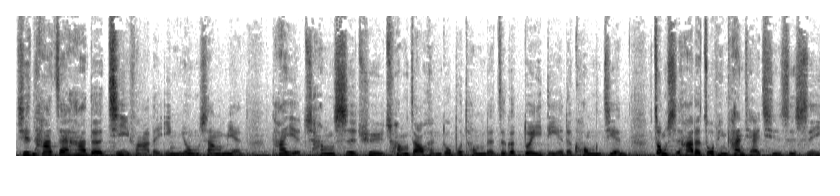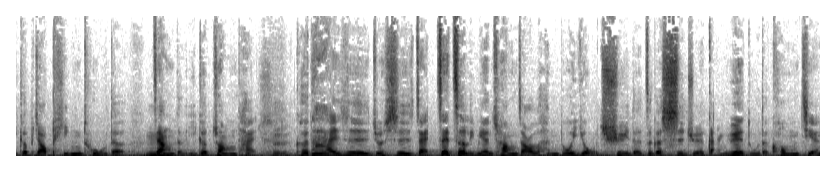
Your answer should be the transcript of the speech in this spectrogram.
其实他在他的技法的应用上面，他也尝试去创造很多不同的这个堆叠的空间。纵使他的作品看起来其实是一个比较平涂的这样的一个状态，是，可他还是就是在在这里面创造了很多有趣的这个视觉。感阅读的空间，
